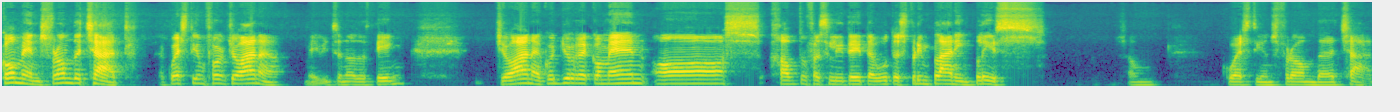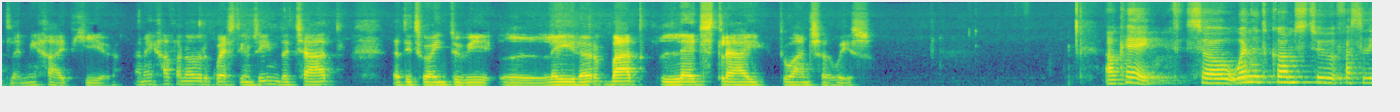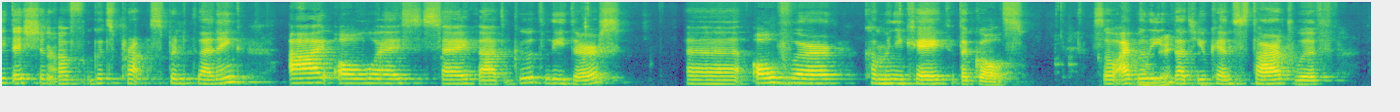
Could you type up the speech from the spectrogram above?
comments from the chat. A question for Joanna. Maybe it's another thing. Joanna, could you recommend us how to facilitate a good sprint planning, please? Some questions from the chat. Let me hide here. And I have another questions in the chat that it's going to be later, but let's try to answer this. Okay, so when it comes to facilitation of good sprint planning, I always say that good leaders uh, over communicate the goals. So I believe okay. that you can start with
